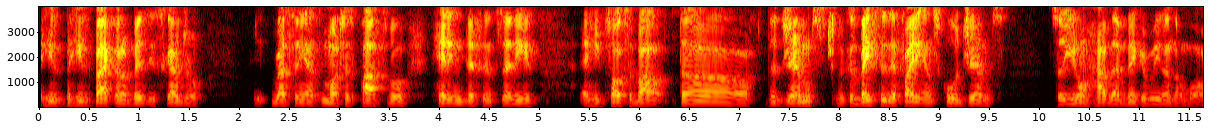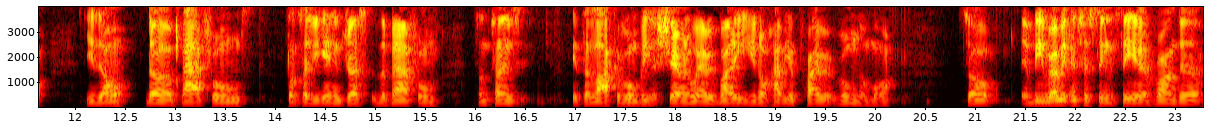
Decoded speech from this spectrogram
he's he's back on a busy schedule, wrestling as much as possible, hitting different cities, and he talks about the the gyms because basically they're fighting in school gyms, so you don't have that big arena no more. You don't the bathrooms. Sometimes you're getting dressed in the bathroom. Sometimes it's a locker room, but you're sharing it with everybody. You don't have your private room no more. So it'd be very interesting to see if Ronda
